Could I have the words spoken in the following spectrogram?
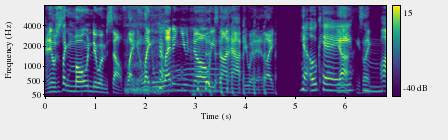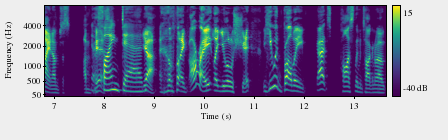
And he'll just like moan to himself, like like letting you know he's not happy with it. Like, Yeah. Okay. yeah, he's like, Hmm. fine, I'm just I'm Yeah, pissed. fine, Dad. Yeah. And I'm like, all right, like you little shit. He would probably, Kat's constantly been talking about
